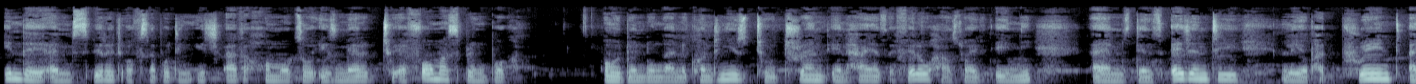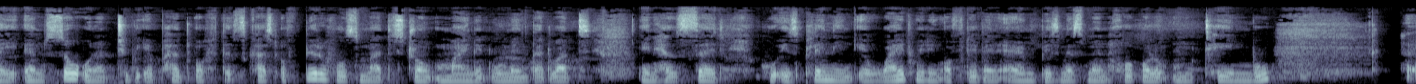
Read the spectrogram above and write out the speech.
in the um, spirit of supporting each other, Kgomotso is married to a former Springbok Odwa Ndungane continues to trend and hires a fellow housewife, Annie um, Dance Agency, Leopard Print. I am so honored to be a part of this cast of beautiful, smart, strong minded women. That what in has said, who is planning a white wedding of Durban um, businessman Hokolo Mthembu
